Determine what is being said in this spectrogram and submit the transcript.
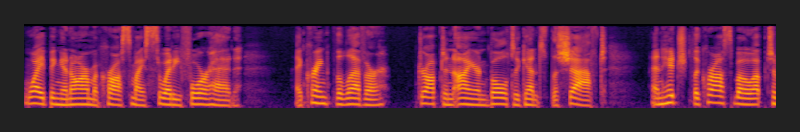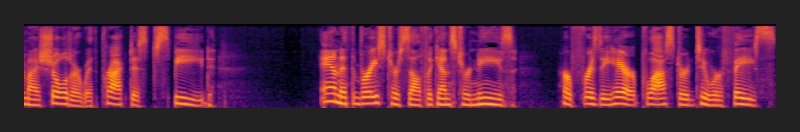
wiping an arm across my sweaty forehead. I cranked the lever, dropped an iron bolt against the shaft, and hitched the crossbow up to my shoulder with practiced speed. Aneth braced herself against her knees, her frizzy hair plastered to her face.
